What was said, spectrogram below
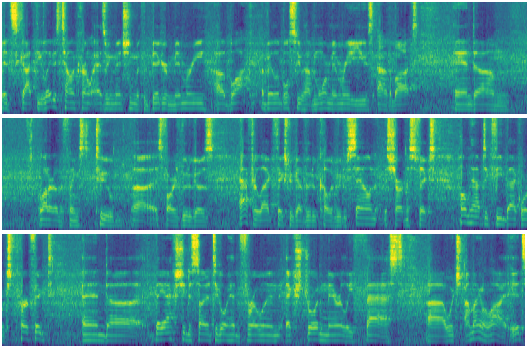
It's got the latest Talon kernel, as we mentioned, with the bigger memory uh, block available, so you have more memory to use out of the box. And um, a lot of other things too uh, as far as Voodoo goes. After lag fix, we've got Voodoo Color, Voodoo Sound, the sharpness fix. Home haptic feedback works perfect and uh, they actually decided to go ahead and throw in extraordinarily fast, uh, which I'm not gonna lie, it's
